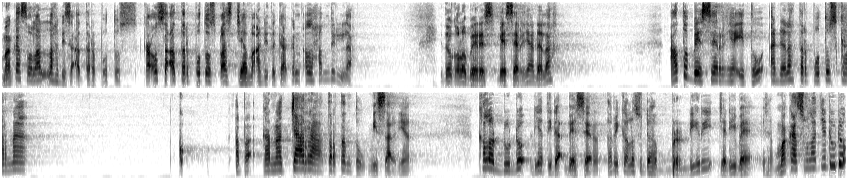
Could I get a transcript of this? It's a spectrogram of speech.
Maka sholatlah di saat terputus. Kalau saat terputus pas jamaah ditegakkan, Alhamdulillah. Itu kalau beres besernya adalah, atau besernya itu adalah terputus karena apa? Karena cara tertentu. Misalnya, kalau duduk dia tidak beser, tapi kalau sudah berdiri jadi beser. Maka sholatnya duduk.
